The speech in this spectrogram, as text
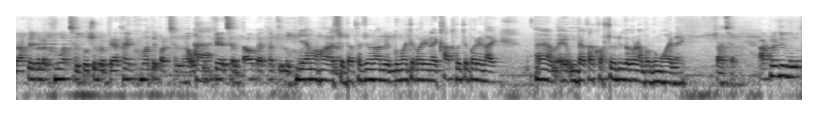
রাতের বেলা ঘুমাচ্ছেন প্রচণ্ড ব্যথায় ঘুমাতে পারছেন না ওষুধ হ্যাঁ। খেয়েছেন তাও ব্যথার জন্য এমন হয় আছে ব্যথার জন্য আমি ঘুমাইতে পারি নাই খাত হইতে পারি নাই হ্যাঁ ব্যথার কষ্টজনিত কারণে আমার ঘুম হয় নাই। আচ্ছা আপনার যে মূলত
